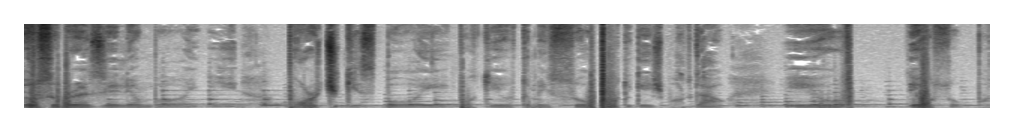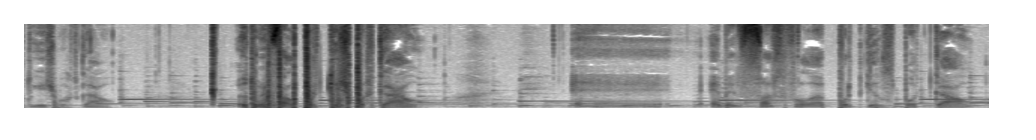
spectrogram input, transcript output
Eu sou Brazilian boy e Portuguese boy, porque eu também sou português de Portugal. Eu eu sou português de Portugal. Eu também falo português de Portugal. É, é bem fácil falar português de Portugal.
